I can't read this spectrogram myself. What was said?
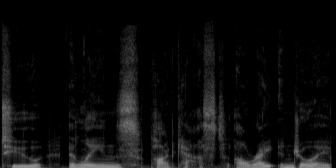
to Elaine's podcast. All right, enjoy.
